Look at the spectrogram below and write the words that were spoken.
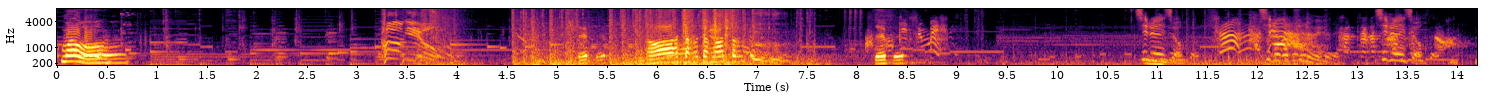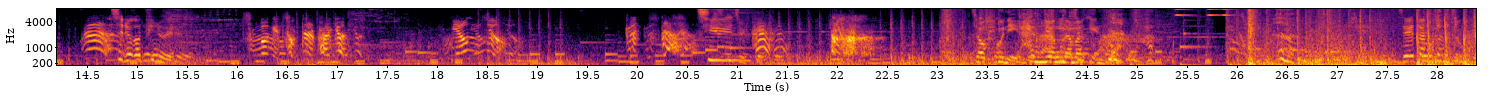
고마워. 넵. 아, 따가, 따가, 따가. 넵. 치료해줘. 치료가 필요해. 치료해줘. 치료가 필요해. 치유해줄게. 적군이 한 명 남았습니다. 재장전 중.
